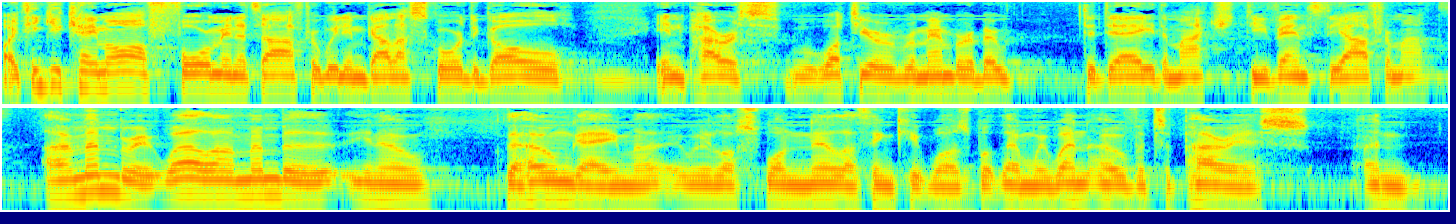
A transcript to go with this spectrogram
I think you came off four minutes after William Gallas scored the goal mm. in Paris. What do you remember about the day, the match, the events, the aftermath? I remember it well. I remember, you know, the home game. Uh, we lost 1 0, I think it was, but then we went over to Paris and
